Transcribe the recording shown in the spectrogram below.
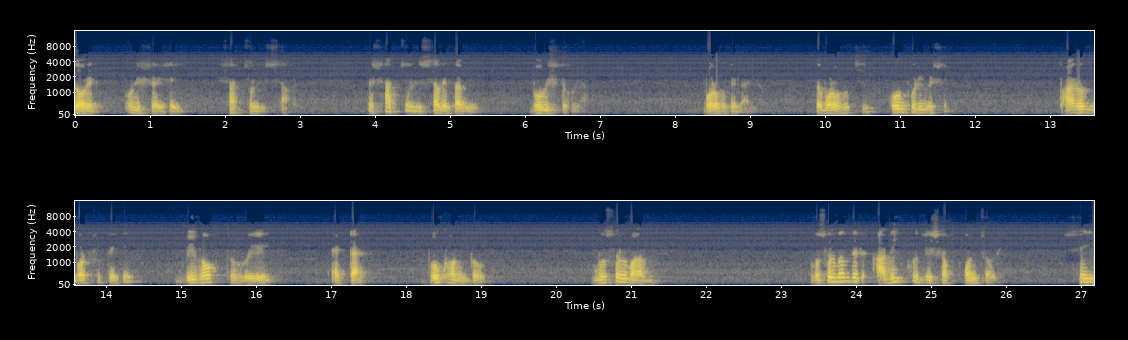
ধরেন উনিশশো সেই সাতচল্লিশ সাল। তো সাতচল্লিশ সালে তো আমি ভূমিষ্ঠ হলাম। বড় হতে লাগলাম। তো বড় হচ্ছি কোন পরিবেশে? ভারতবর্ষ থেকে বিভক্ত হয়ে একটা ভূখণ্ড মুসলমান, মুসলমানদের আধিক্য যেসব অঞ্চলে সেই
